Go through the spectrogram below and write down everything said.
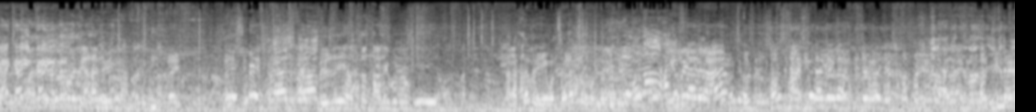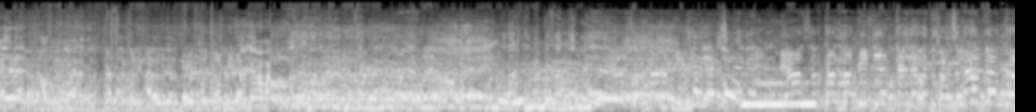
ಕೈ- ಕೈ- ಕೈ- ಹತ್ತಲ್ರಿ ಒಂದ್ ಸೈಡ್ ಬಿಹಾರ ಸರ್ಕಾರದ ಬಿಟಿಎಫ್ ಕಾಯ್ದೆ ರದ್ದುಗೊಳಿಸಲೇಬೇಕು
